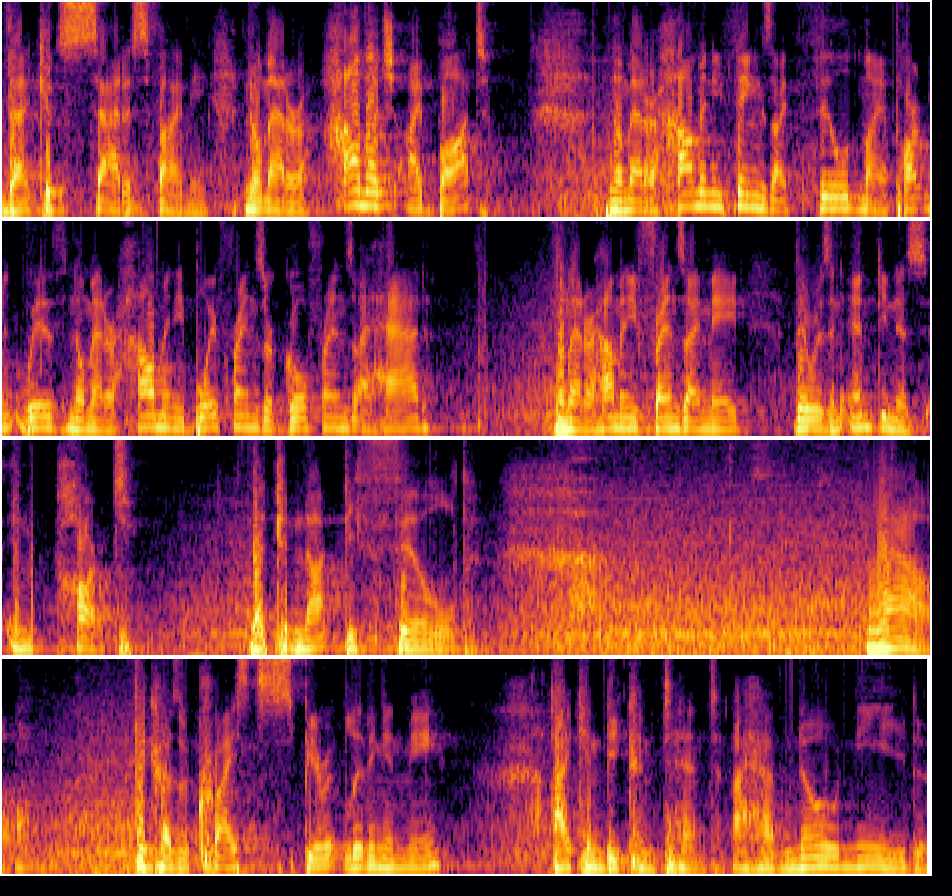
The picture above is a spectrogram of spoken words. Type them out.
that could satisfy me. No matter how much I bought, no matter how many things I filled my apartment with, no matter how many boyfriends or girlfriends I had, no matter how many friends I made, there was an emptiness in my heart that could not be filled. Now, because of Christ's Spirit living in me, I can be content. I have no need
